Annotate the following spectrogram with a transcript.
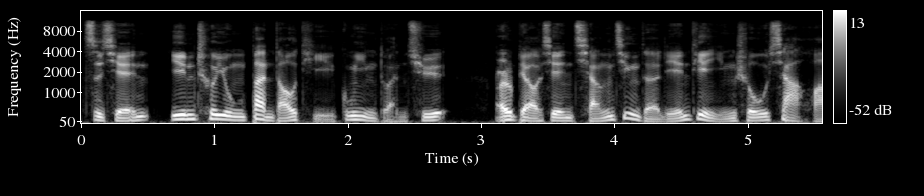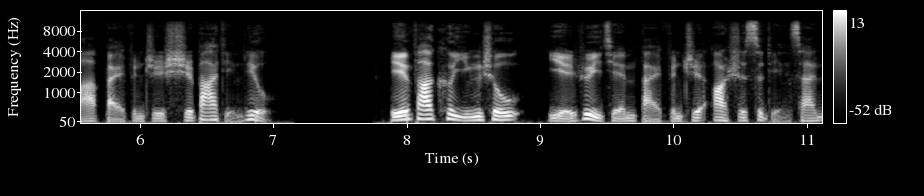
此前因车用半导体供应短缺而表现强劲的联电营收下滑百分之十八点六，联发科营收也锐减百分之二十四点三。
